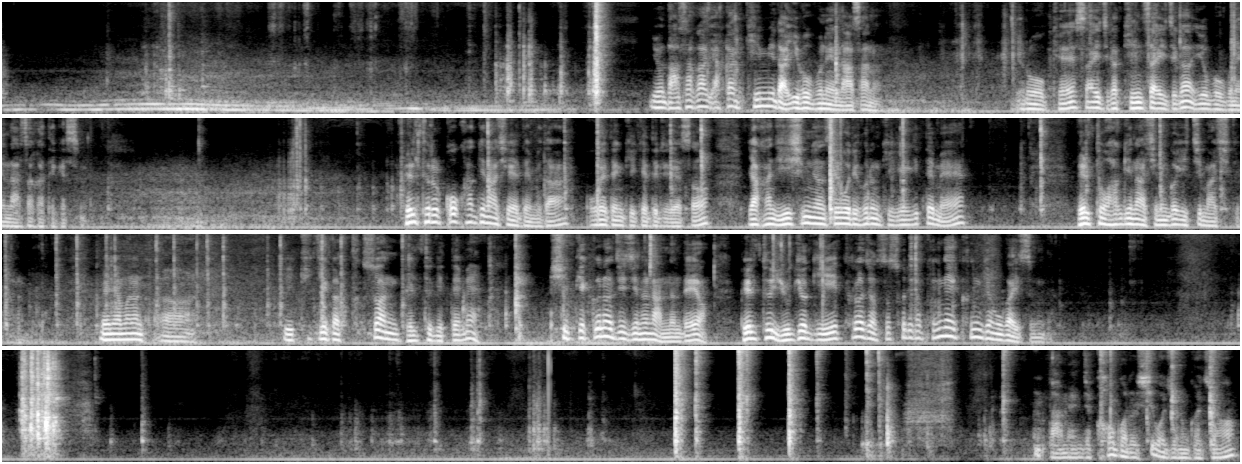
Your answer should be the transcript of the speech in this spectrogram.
요 나사가 약간 깁니다. 이 부분의 나사는 이렇게 사이즈가 긴 사이즈가 이 부분의 나사가 되겠습니다. 벨트를 꼭 확인하셔야 됩니다. 오래된 기계들이라서 약 한 20년 세월이 흐른 기계이기 때문에 벨트 확인하시는 거 잊지 마시기 바랍니다. 왜냐면은 어, 이 기계가 특수한 벨트이기 때문에 쉽게 끊어지지는 않는데요. 벨트 유격이 틀어져서 소리가 굉장히 큰 경우가 있습니다. 다음에 이제 커버를 씌워주는 거죠.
